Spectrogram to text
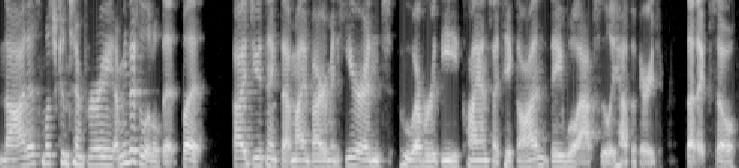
not as much contemporary. I mean, there's a little bit, but I do think that my environment here and whoever the clients I take on, they will absolutely have a very different aesthetic. So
